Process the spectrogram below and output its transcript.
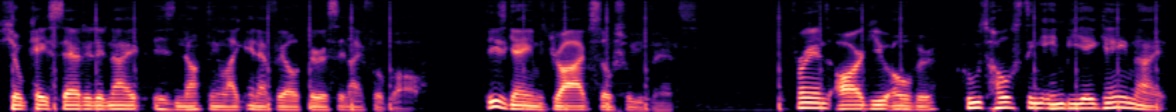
Showcase Saturday night is nothing like NFL Thursday night football. These games drive social events. Friends argue over who's hosting NBA game night.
